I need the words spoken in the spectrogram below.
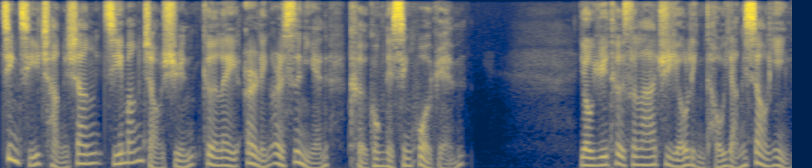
近期厂商急忙找寻各类二零二四年可供的新货源。由于特斯拉具有领头羊效应，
